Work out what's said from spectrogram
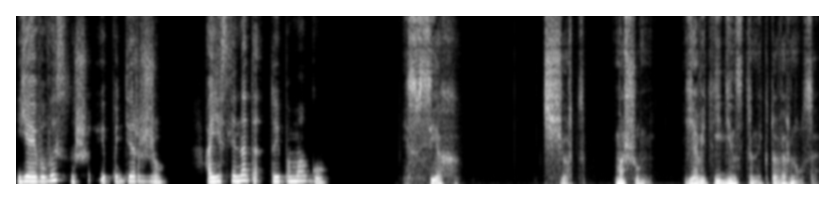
Я его выслушаю и поддержу. А если надо, то и помогу. Из всех... Черт, Машунь, я ведь единственный, кто вернулся.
